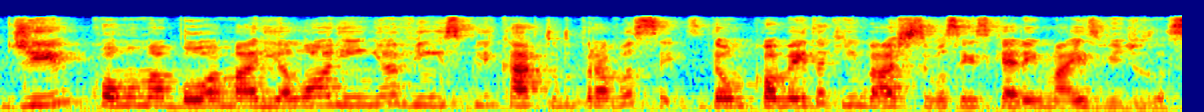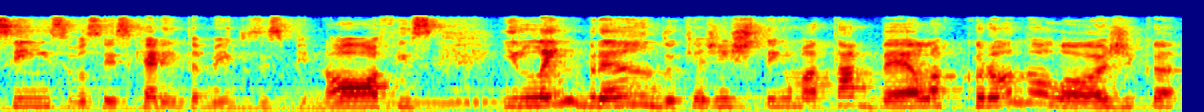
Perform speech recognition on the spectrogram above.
de como uma boa Maria Lorinha vir explicar tudo para vocês. Então comenta aqui embaixo se vocês querem mais vídeos assim, se vocês querem também dos spin-offs. E lembrando que a gente tem uma tabela cronológica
